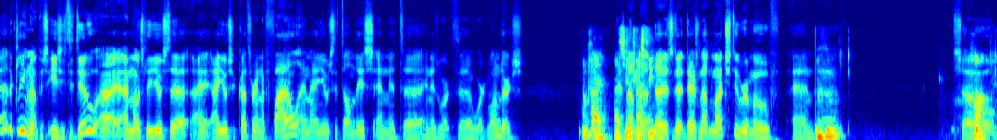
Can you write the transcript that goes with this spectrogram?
Uh, the cleanup is easy to do. I, I mostly use the I, I use a cutter and a file, and I used it on this, and it uh, and it worked uh, worked wonders. Okay, that's There's not, interesting. there's, there's not much to remove, and uh, Mhm. so Huh.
